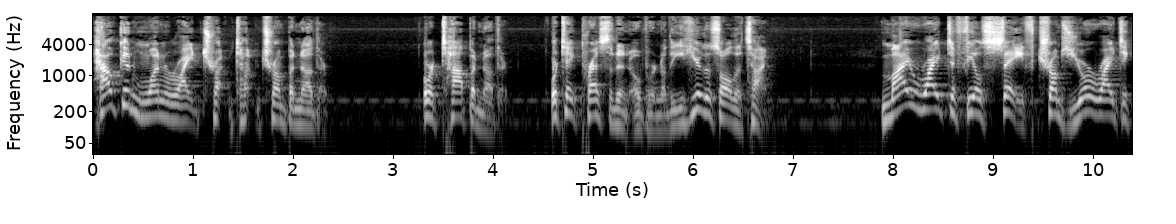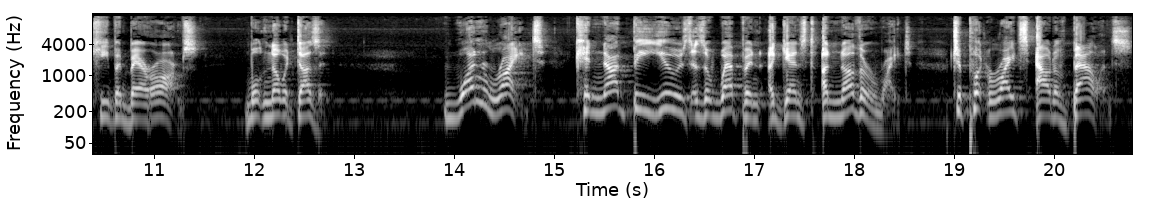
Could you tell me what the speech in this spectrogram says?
How can one right tr- t- trump another, or top another, or take precedent over another? You hear this all the time. My right to feel safe trumps your right to keep and bear arms. Well, no, it doesn't. One right cannot be used as a weapon against another right to put rights out of balance.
